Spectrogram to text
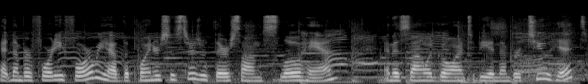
At number 44, we have the Pointer Sisters with their song Slow Hand and this song would go on to be a number two hit.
